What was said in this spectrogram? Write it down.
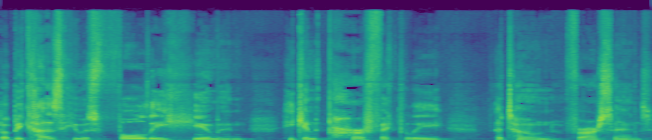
But because he was fully human, he can perfectly atone for our sins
